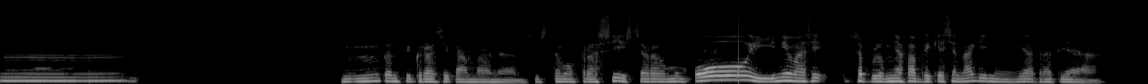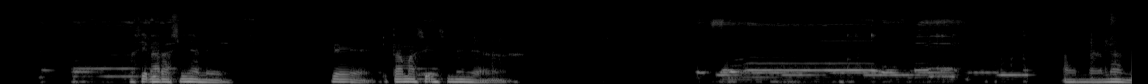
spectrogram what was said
hmm, mm, konfigurasi keamanan sistem operasi secara umum. Oh ini masih sebelumnya fabrication lagi nih ya berarti ya. Masih narasinya nih. Oke kita masukin sini aja. keamanan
